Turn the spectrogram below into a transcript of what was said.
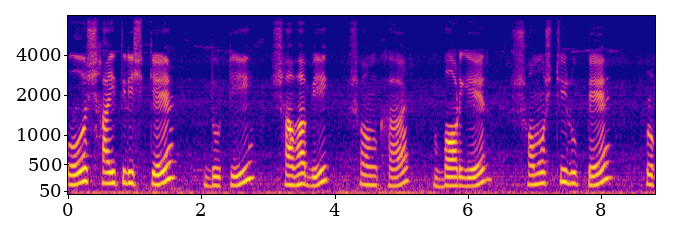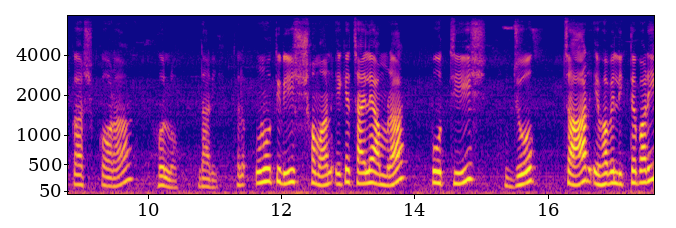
ও সাঁত্রিশকে দুটি স্বাভাবিক সংখ্যার বর্গের সমষ্টি রূপে প্রকাশ করা হলো। দাঁড়ি। তাহলে উনতিরিশ সমান, একে চাইলে আমরা পঁচিশ যোগ চার এভাবে লিখতে পারি,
